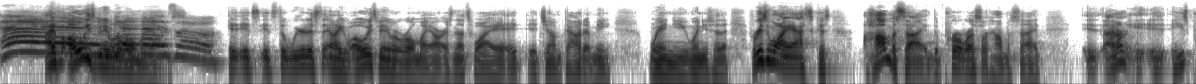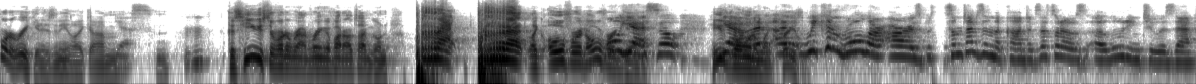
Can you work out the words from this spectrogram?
I've always been able to roll my R's. It, it's it's the weirdest thing. Like, I've always been able to roll my R's, and that's why it, it jumped out at me when you when you said that. The reason why I asked because homicide, the pro wrestler homicide, i I don't. he's Puerto Rican, isn't he? Like um, Yes. because he used to run around Ring of Honor all the time, going brat brat like over and over Well, again. yeah. So He's yeah, rolling I- like I- we can roll our R's, but sometimes in the context, that's what I was alluding to, is that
